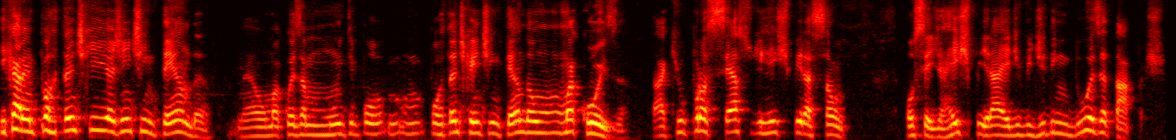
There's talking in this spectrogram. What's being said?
E, cara, é importante que a gente entenda, né, uma coisa muito impor importante que a gente entenda uma coisa, tá? Que o processo de respiração ou seja, respirar é dividido em duas etapas,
